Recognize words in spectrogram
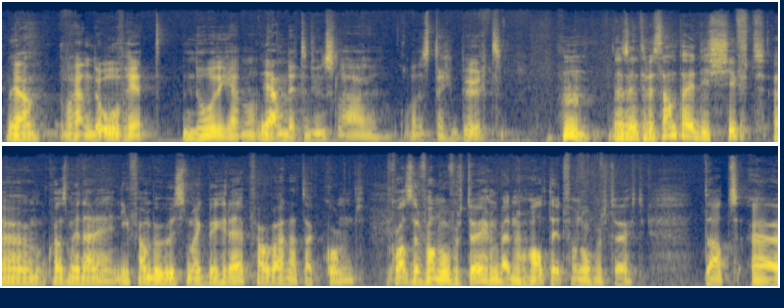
ja. we gaan de overheid nodig hebben om dit te doen slagen. Wat is er gebeurd? Hmm, dat is interessant dat je die shift, uh, ik was me daar niet van bewust, maar ik begrijp van waar dat, komt. Ik was ervan overtuigd, ik ben er nog altijd van overtuigd, dat uh,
